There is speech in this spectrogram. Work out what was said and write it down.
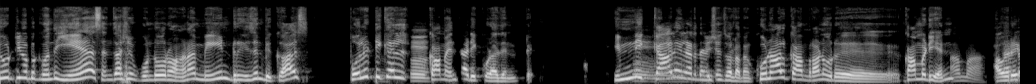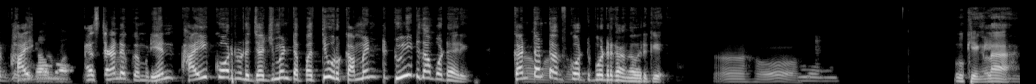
யூடியூபுக்கு வந்து ஏன் சென்சார்ஷிப் கொண்டு வருவாங்கன்னா main reason because political. Comments அடிக்கக்கூடாதுன்ட்டு. இன்னைக்கு. காலையில நடந்த விஷயம் சொல்றேன் குணால் காம்ரான் ஒரு காமெடியன் அவரு stand-up high- comedy. ஆமா ஸ்டாண்ட் அப் காமெடியன் ஹை கோர்ட்டோட ஜட்மெண்ட்டை பத்தி ஒரு கமெண்ட் ட்வீட் தான் போட்டாரு. கண்டெம்ட் ஆஃப் கோர்ட் போட்டிருக்காங்க அவருக்கு. ஓகேங்களா?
